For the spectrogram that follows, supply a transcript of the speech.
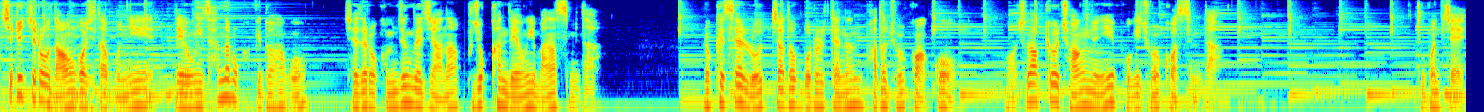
시리즈로 나온 것이다 보니 내용이 산으로 같기도 하고 제대로 검증되지 않아 부족한 내용이 많았습니다. 로켓의 로자도 모를 때는 봐도 좋을 것 같고 어, 초등학교 저학년이 보기 좋을 것 같습니다. 두 번째,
